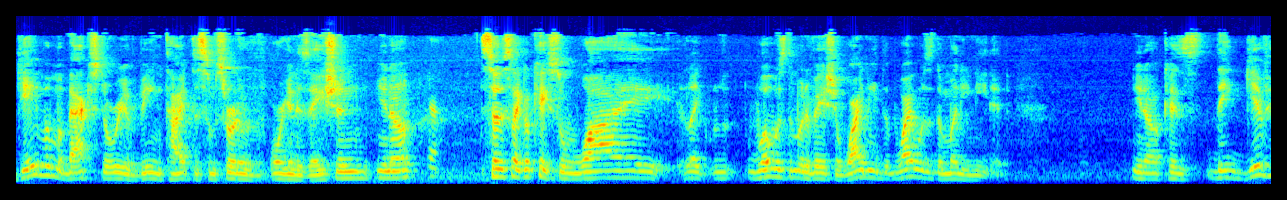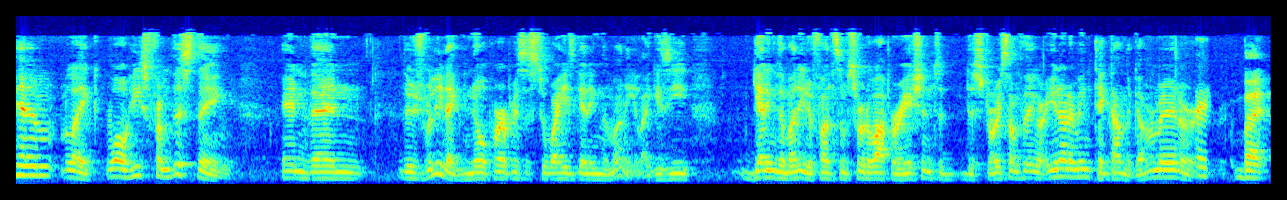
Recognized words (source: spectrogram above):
gave him a backstory of being tied to some sort of organization, you know. Yeah. So it's like, okay, so why, like, what was the motivation? Why need, the, why was the money needed? you know, because they give him like, well, he's from this thing, and then there's really like no purpose as to why he's getting the money. Like, is he getting the money to fund some sort of operation to destroy something, or you know what I mean, take down the government, or But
